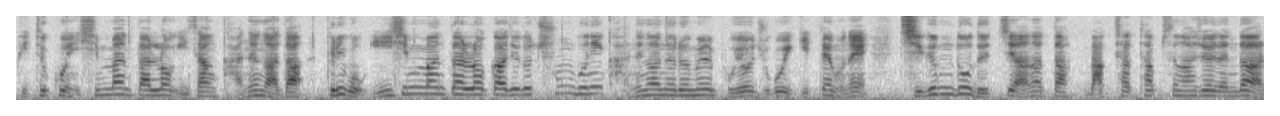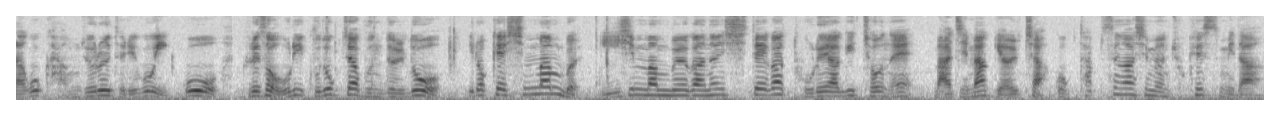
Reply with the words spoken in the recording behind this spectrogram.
비트코인 10만 달러 이상 가능하다. 그리고 20만 달러까지도 충분히 가능한 흐름을 보여주고 있기 때문에 지금도 늦지 않았다. 막차 탑승하셔야 된다. 라고 강조를 드리고 있고 그래서 우리 구독자분들도 이렇게 10만 불, 20만 불 가는 시대가 도래하기 전에 마지막 열차 꼭 탑승하시면 좋겠습니다.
